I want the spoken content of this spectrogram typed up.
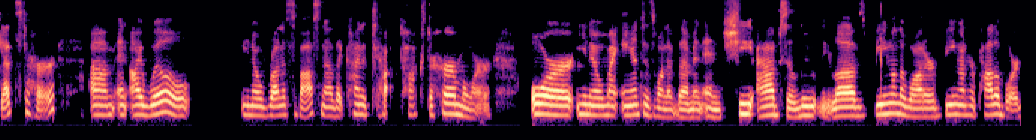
gets to her. Um, and i will you know run a savasana that kind of t- talks to her more. Or you know my aunt is one of them and and she absolutely loves being on the water being on her paddleboard.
